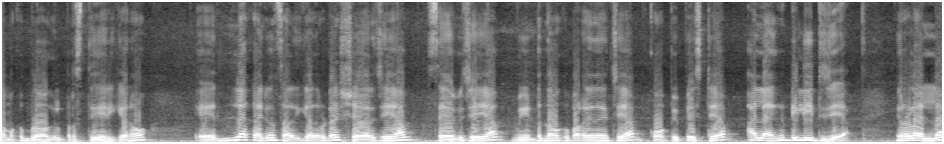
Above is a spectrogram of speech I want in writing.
നമുക്ക് ബ്ലോഗിൽ പ്രസിദ്ധീകരിക്കാനോ എല്ലാ കാര്യവും സാധിക്കും. അതിവിടെ ഷെയർ ചെയ്യാം സേവ് ചെയ്യാം വീണ്ടും നമുക്ക് പറയുന്നത് ചെയ്യാം കോപ്പി പേസ്റ്റ് ചെയ്യാം അല്ലെങ്കിൽ ഡിലീറ്റ് ചെയ്യാം. ഇങ്ങനെയുള്ള എല്ലാ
